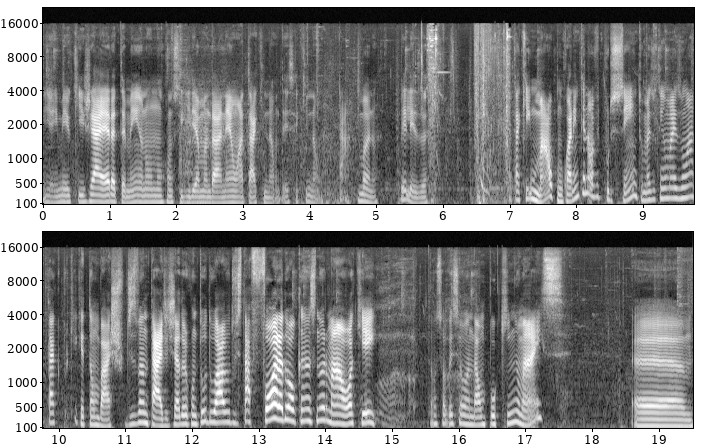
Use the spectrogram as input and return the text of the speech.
E aí meio que já era também, eu não, não conseguiria mandar, né, um ataque não, desse aqui não. Tá, mano, beleza. Ataquei mal, com 49%, mas eu tenho mais um ataque. Por que, que é tão baixo? Desvantagem, atirador com tudo, o alvo está fora do alcance normal, ok. Então só ver se eu andar um pouquinho mais. Uh...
